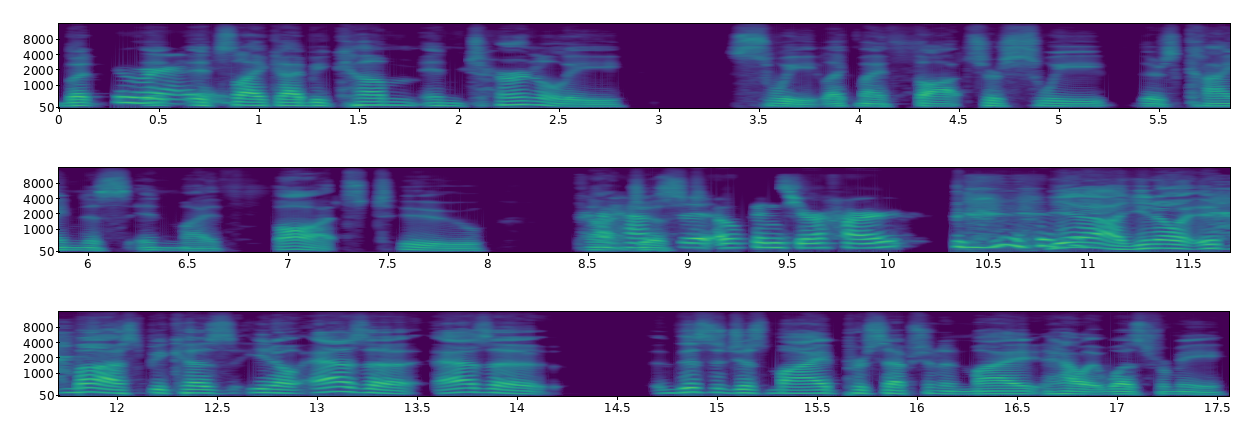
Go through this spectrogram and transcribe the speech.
but right. it, it's like I become internally sweet. Like my thoughts are sweet. There's kindness in my thoughts too. Perhaps not just, it opens your heart. yeah, you know, it must because, you know, as a as a this is just my perception and my how it was for me.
